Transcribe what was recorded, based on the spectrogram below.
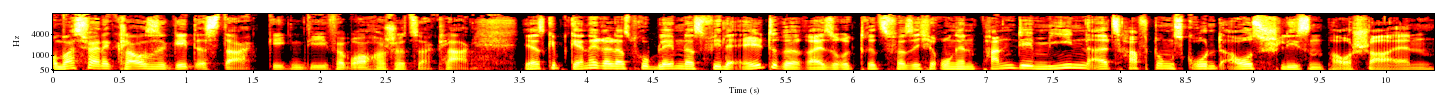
Um was für eine Klausel geht es da gegen die Verbraucherschützer klagen? Ja, es gibt generell das Problem, dass viele ältere Reiserücktrittsversicherungen Pandemien als Haftungsgrund ausschließen pauschal.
